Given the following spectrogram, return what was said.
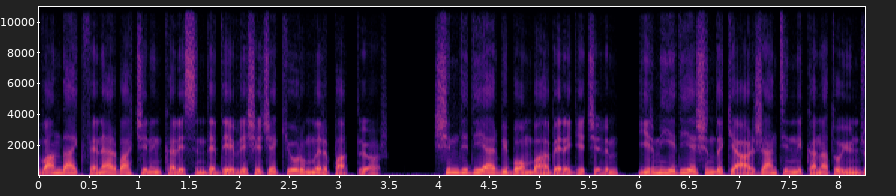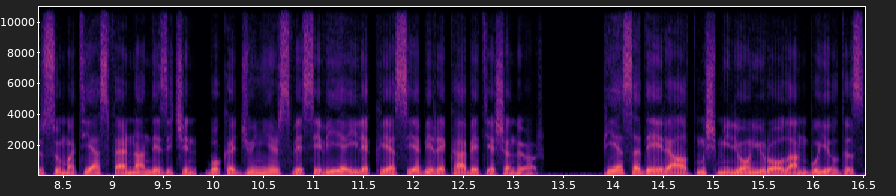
Van Dijk Fenerbahçe'nin kalesinde devleşecek yorumları patlıyor. Şimdi diğer bir bomba habere geçelim. 27 yaşındaki Arjantinli kanat oyuncusu Matias Fernandez için Boca Juniors ve Sevilla ile kıyasıya bir rekabet yaşanıyor. Piyasa değeri 60 milyon euro olan bu yıldız,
